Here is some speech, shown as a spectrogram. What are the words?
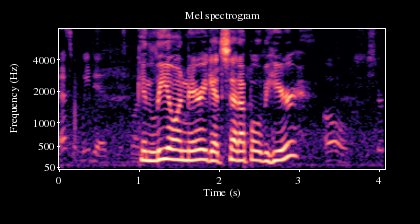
That's what we did. was going- Can Leo and Mary get set up over here? Oh, sure.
